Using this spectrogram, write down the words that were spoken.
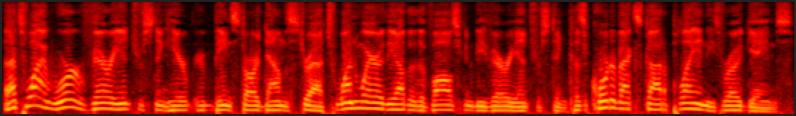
That's why we're very interesting here being started down the stretch. One way or the other, the Vols are going to be very interesting because the quarterback's got to play in these road games.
